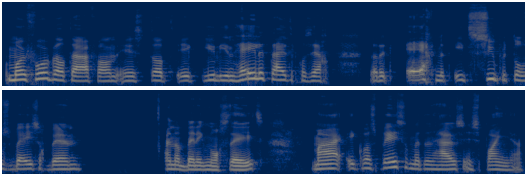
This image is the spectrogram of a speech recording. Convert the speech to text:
Een mooi voorbeeld daarvan is dat ik jullie een hele tijd heb gezegd dat ik echt met iets super tofs bezig ben. En dat ben ik nog steeds. Maar ik was bezig met een huis in Spanje.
